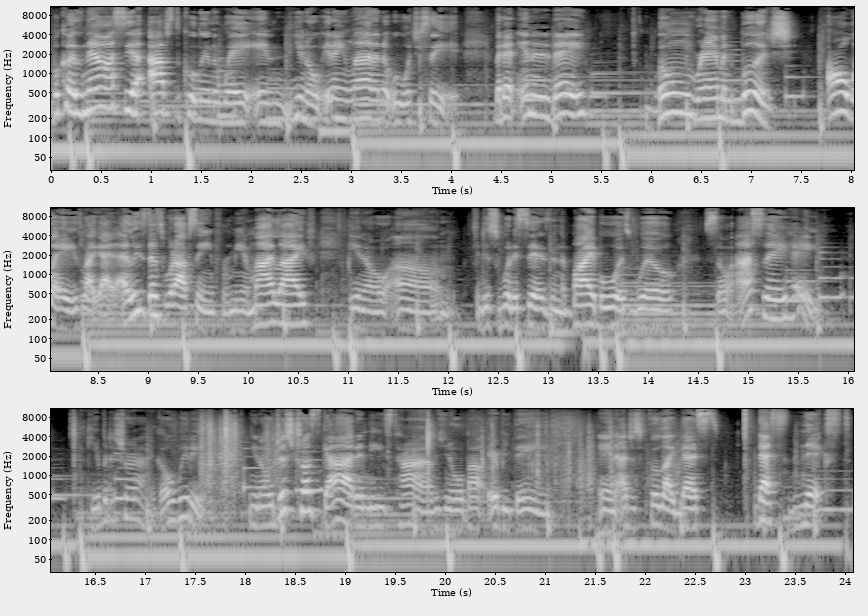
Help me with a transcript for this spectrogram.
because now I see an obstacle in the way and you know it ain't lining up with what you said. But at the end of the day, boom, ram in the bush. Always, like at least that's what I've seen for me in my life. You know, um, this is what it says in the Bible as well. So I say, hey, give it a try. Go with it. You know, just trust God in these times. You know about everything, and I just feel like that's that's next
